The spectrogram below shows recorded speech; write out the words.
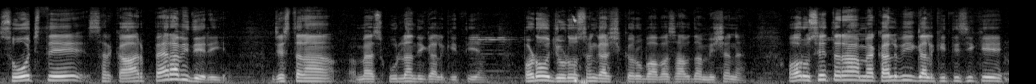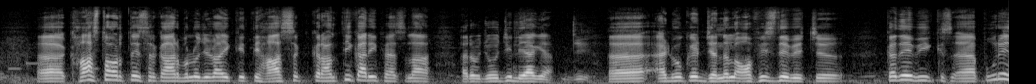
ਸੋਚ ਤੇ ਸਰਕਾਰ ਪਹਿਰਾ ਵੀ ਦੇ ਰਹੀ ਹੈ। ਜਿਸ ਤਰ੍ਹਾਂ ਮੈਂ ਸਕੂਲਾਂ ਦੀ ਗੱਲ ਕੀਤੀ ਹੈ ਪੜੋ ਜੁੜੋ ਸੰਘਰਸ਼ ਕਰੋ ਬਾਬਾ ਸਾਹਿਬ ਦਾ ਮਿਸ਼ਨ ਹੈ। ਔਰ ਉਸੇ ਤਰ੍ਹਾਂ ਮੈਂ ਕੱਲ ਵੀ ਗੱਲ ਕੀਤੀ ਸੀ ਕਿ ਖਾਸ ਤੌਰ ਤੇ ਸਰਕਾਰ ਵੱਲੋਂ ਜਿਹੜਾ ਇੱਕ ਇਤਿਹਾਸਕ ਕ੍ਰਾਂਤੀਕਾਰੀ ਫੈਸਲਾ ਰਵਜੋਤ ਜੀ ਲਿਆ ਗਿਆ। ਜੀ। ਐਡਵੋਕੇਟ ਜਨਰਲ ਆਫਿਸ ਦੇ ਵਿੱਚ ਕਦੇ ਵੀ ਪੂਰੇ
